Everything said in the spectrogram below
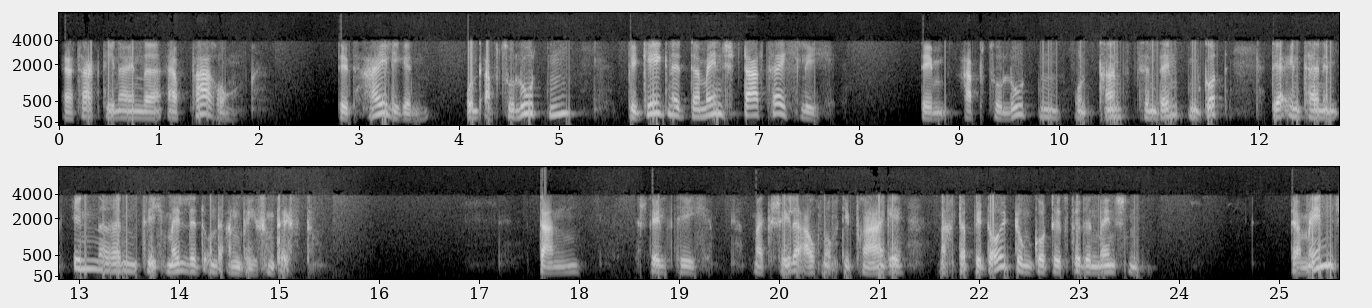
Er sagt, in einer Erfahrung des Heiligen und Absoluten begegnet der Mensch tatsächlich dem absoluten und transzendenten Gott, der in seinem Inneren sich meldet und anwesend ist. Dann stellt sich Max Scheler auch noch die Frage nach der Bedeutung Gottes für den Menschen. Der Mensch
